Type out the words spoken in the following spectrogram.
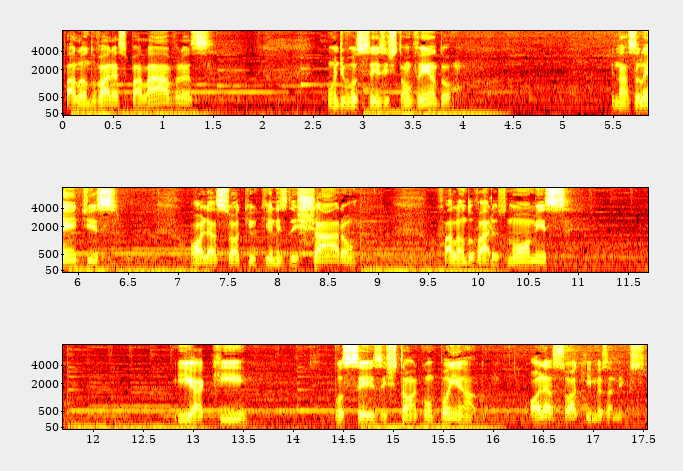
Falando várias palavras onde vocês estão vendo, ó, nas lentes. Olha só aqui o que eles deixaram, falando vários nomes. E aqui vocês estão acompanhando. Olha só aqui, meus amigos.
